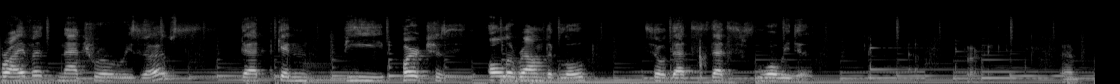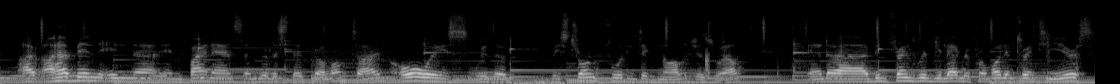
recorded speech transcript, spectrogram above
private natural reserves that can be purchased all around the globe. So that's that's what we do. Perfect. Um, I, I, have been in uh, in finance and real estate for a long time, always with a, a strong foot in technology as well. And uh, I've been friends with Guilherme for more than 20 years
